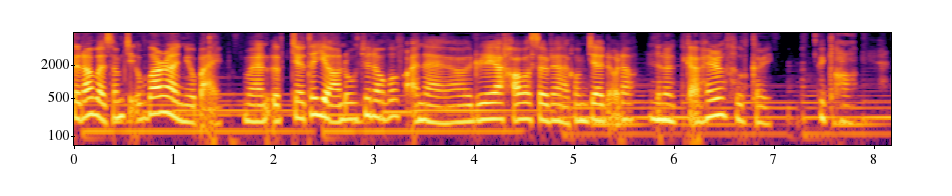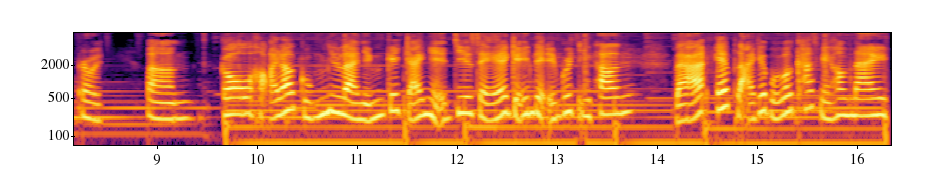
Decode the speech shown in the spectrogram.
từ đó về sống chị cũng có rất là nhiều bạn mà được chơi tới giờ luôn chứ đâu có phải là ra khỏi Barcelona là không chơi nữa đâu. Nên cảm thấy rất thần kỳ. Okay. rồi um, câu hỏi đó cũng như là những cái trải nghiệm chia sẻ kỷ niệm của chị thân đã ép lại cái buổi podcast ngày hôm nay.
